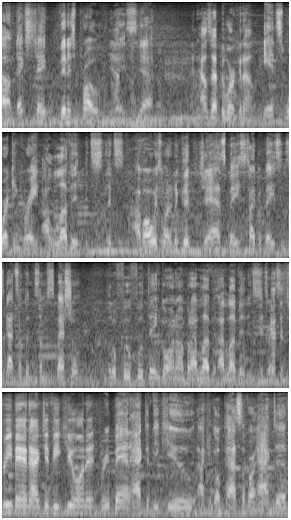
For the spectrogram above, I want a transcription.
um, XJ Vintage Pro Yeah? bass. Yeah, And how's that been working out? it's working great. I love it. It's it's. I've always wanted a good jazz bass type of bass, and it's got something some special, little foo foo thing going on. But I love it. I love it. It's, It's got the three band active EQ on it. three band active EQ. I can go passive or active.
